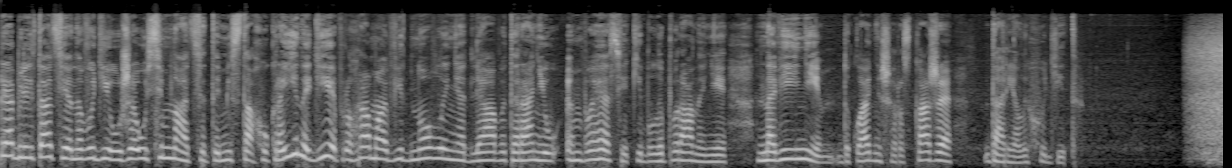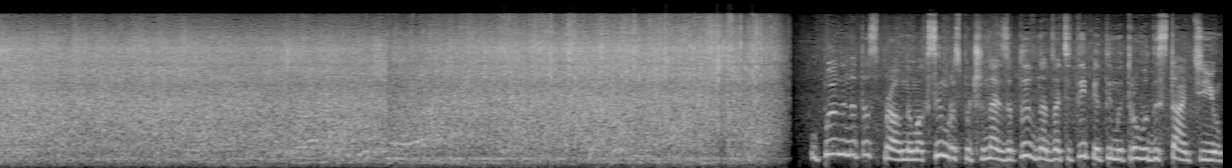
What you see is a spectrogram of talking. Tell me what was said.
Реабілітація на воді уже у 17 містах України діє програма відновлення для ветеранів МВС, які були поранені на війні. Докладніше розкаже Дар'я Лиходіт. Упевнено та справно Максим розпочинає заплив на 25-метрову дистанцію.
